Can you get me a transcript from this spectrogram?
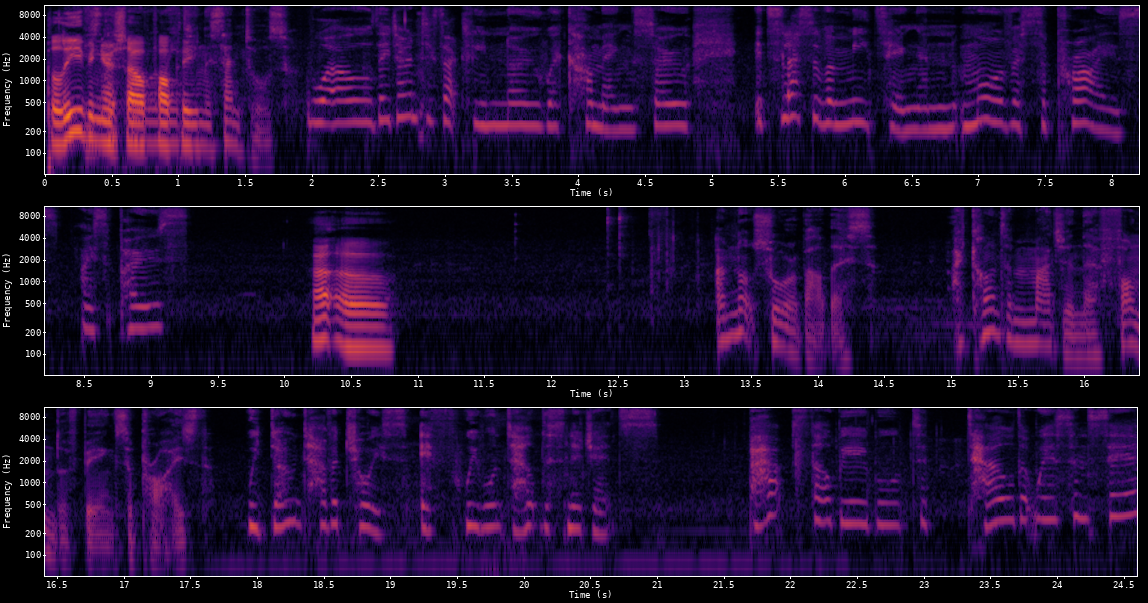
Believe in yourself, we Poppy. the centaurs. Well, they don't exactly know we're coming, so it's less of a meeting and more of a surprise, I suppose. Uh oh. I'm not sure about this. I can't imagine they're fond of being surprised. We don't have a choice if we want to help the Snidgets. Perhaps they'll be able to tell that we're sincere.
